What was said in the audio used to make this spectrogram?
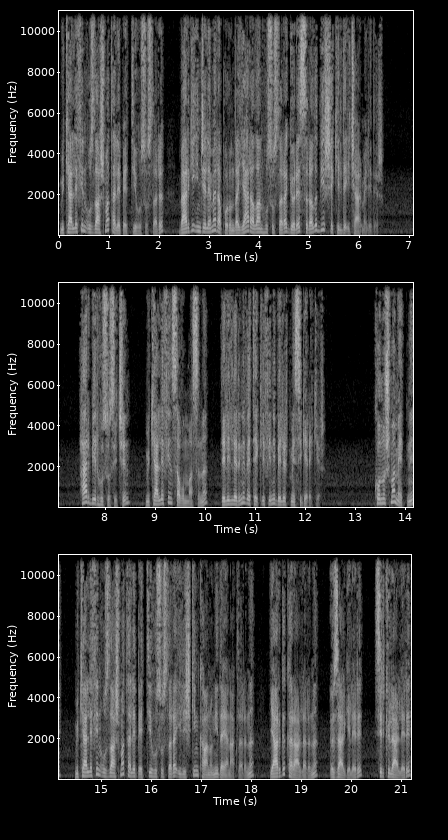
mükellefin uzlaşma talep ettiği hususları, vergi inceleme raporunda yer alan hususlara göre sıralı bir şekilde içermelidir. Her bir husus için, mükellefin savunmasını, delillerini ve teklifini belirtmesi gerekir. Konuşma metni, mükellefin uzlaşma talep ettiği hususlara ilişkin kanuni dayanaklarını, yargı kararlarını, özelgeleri, sirkülerleri,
